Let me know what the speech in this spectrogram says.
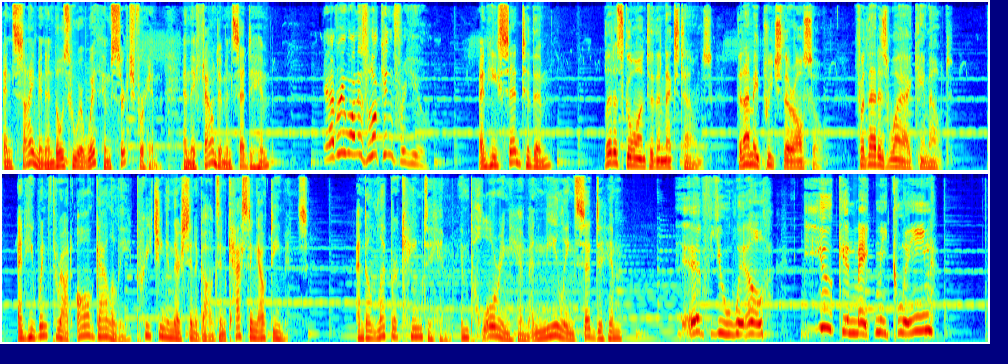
And Simon and those who were with him searched for him, and they found him and said to him, Everyone is looking for you. And he said to them, Let us go on to the next towns, that I may preach there also, for that is why I came out. And he went throughout all Galilee, preaching in their synagogues and casting out demons. And a leper came to him, imploring him, and kneeling said to him, If you will, you can make me clean.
